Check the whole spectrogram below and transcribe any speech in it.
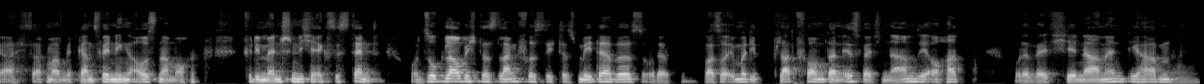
ja, ich sag mal, mit ganz wenigen Ausnahmen auch für die Menschen nicht existent. Und so glaube ich, dass langfristig das Metaverse oder was auch immer die Plattform dann ist, welchen Namen sie auch hat oder welche Namen die haben, mhm.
